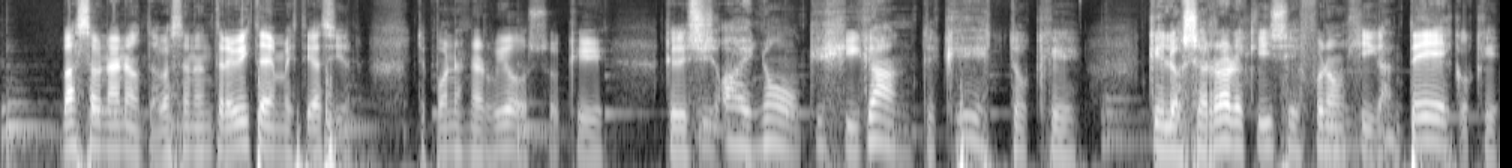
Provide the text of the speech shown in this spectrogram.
Vas a una nota, vas a una entrevista de investigación. Te pones nervioso, que, que decís, ay no, qué gigante, que esto, que, que los errores que hice fueron gigantescos, que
